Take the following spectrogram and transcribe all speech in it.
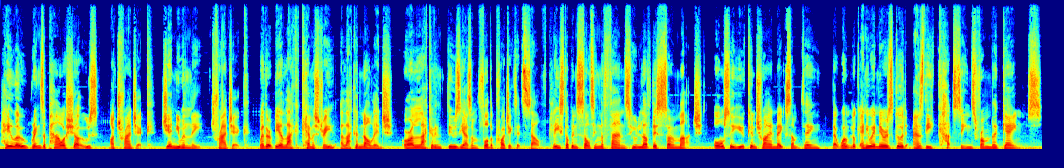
Halo, Rings of Power shows are tragic, genuinely tragic. Whether it be a lack of chemistry, a lack of knowledge, or a lack of enthusiasm for the project itself. Please stop insulting the fans who love this so much. Also, you can try and make something that won't look anywhere near as good as the cutscenes from the games.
